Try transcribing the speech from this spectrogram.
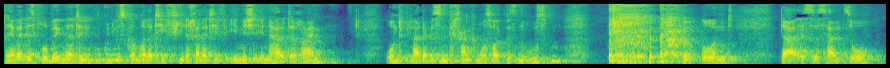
ja, weil das Problem natürlich, Google News kommen relativ viele, relativ ähnliche Inhalte rein. Und ich bin leider ein bisschen krank, muss heute ein bisschen husten. und da ist es halt so,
